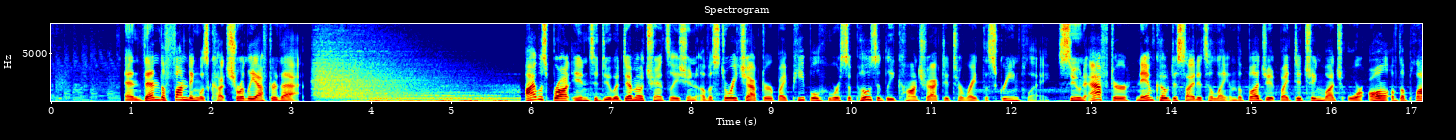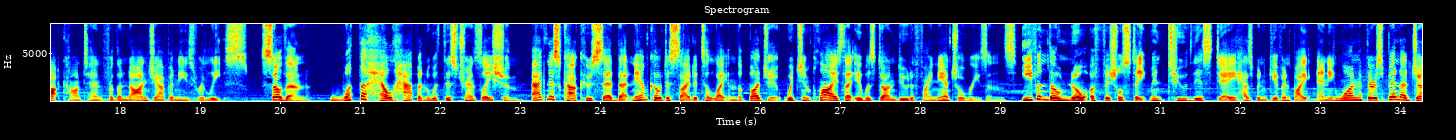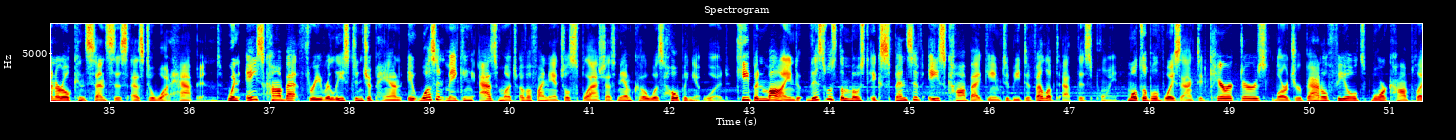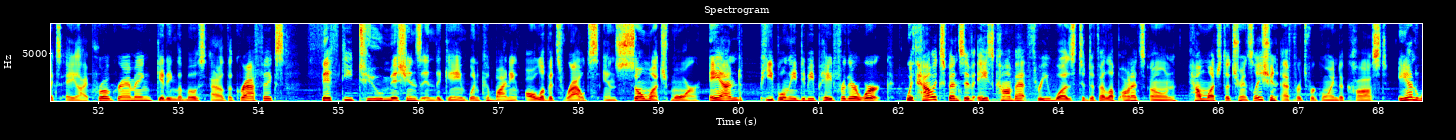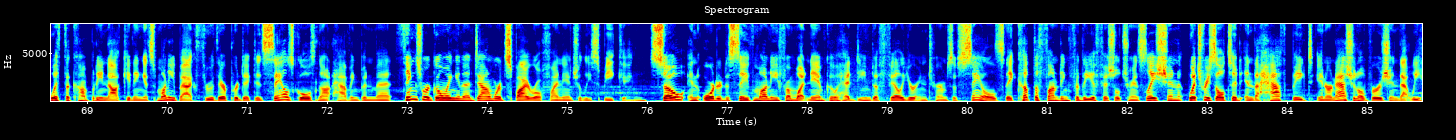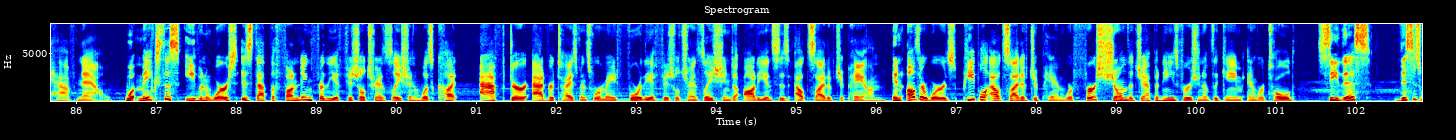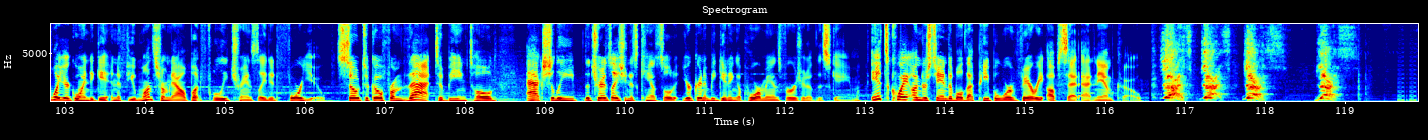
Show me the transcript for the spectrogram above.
And then the funding was cut shortly after that. I was brought in to do a demo translation of a story chapter by people who were supposedly contracted to write the screenplay. Soon after, Namco decided to lighten the budget by ditching much or all of the plot content for the non-Japanese release. So then, what the hell happened with this translation? Agness Kaku said that Namco decided to lighten the budget, which implies that it was done due to financial reasons. Even though no official statement to this day has been given by anyone, there's been a general consensus as to what happened. When Ace Combat 3 released in Japan, it wasn't making as much of a financial splash as Namco was hoping it would. Keep in mind, this was the most expensive Ace Combat game to be developed at this point. Multiple voice-acted characters, larger battlefields, more complex AI programming, getting the most out of the graphics, 52 missions in the game when combining all of its routes, and so much more. And people need to be paid for their work. With how expensive Ace Combat 3 was to develop on its own, how much the translation efforts were going to cost, and with the company not getting its money back through their predicted sales goals not having been met, things were going in a downward spiral financially speaking. So, in order to save money from what Namco had deemed a failure in terms of sales, they cut the funding for the official translation, which resulted in the half-baked international version that we have now. What makes this even worse is that the funding for the official translation was cut after advertisements were made for the official translation to audiences outside of Japan. In other words, people outside of Japan were first shown the Japanese version of the game and were told, see this? This is what you're going to get in a few months from now, but fully translated for you. So to go from that to being told, actually, the translation is canceled, you're going to be getting a poor man's version of this game. It's quite understandable that people were very upset at Namco. Yes! Yes! Yes! Yes!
